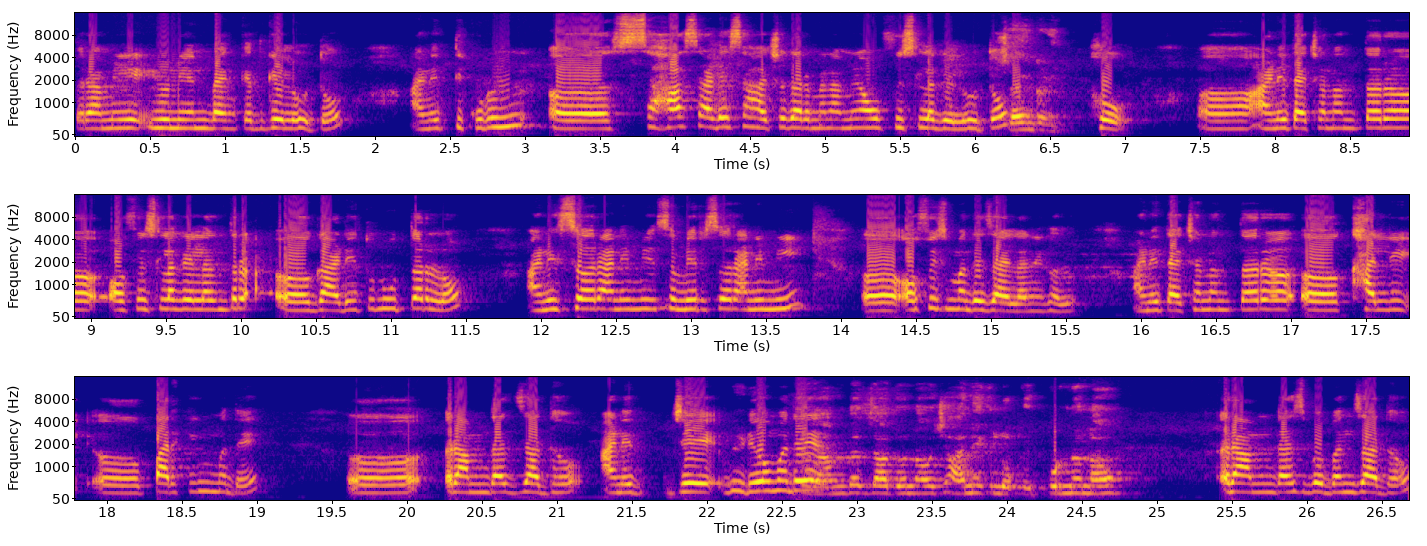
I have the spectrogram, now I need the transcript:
तर आम्ही युनियन बँकेत गेलो होतो आणि तिकडून सहा साडेसहाच्या दरम्यान आम्ही ऑफिसला गेलो होतो. हो. आणि त्याच्यानंतर ऑफिसला गेल्यानंतर गाडीतून उतरलो आणि सर आणि मी समीर सर आणि मी ऑफिसमध्ये जायला निघालो. आणि त्याच्यानंतर खाली पार्किंगमध्ये रामदास जाधव आणि जे व्हिडिओमध्ये रामदास जाधव नावाचे अनेक लोक आहेत. पूर्ण नाव? रामदास बबन जाधव.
